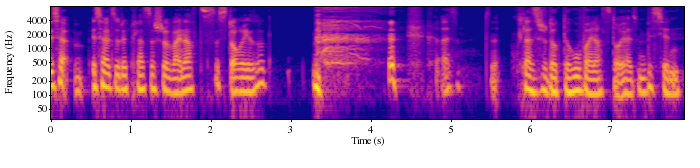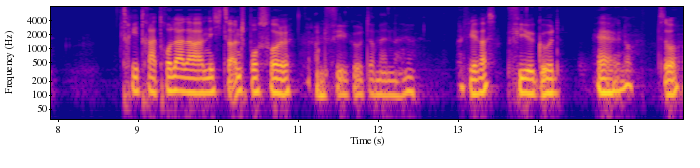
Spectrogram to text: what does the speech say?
ist, ist halt so eine klassische Weihnachtsstory, so. also, eine klassische Doctor Who Weihnachtsstory, also ein bisschen Tritra, Trollala, nicht zu anspruchsvoll. Und viel gut am Ende, ja. Und viel was? Viel gut. Ja, ja, genau. So.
